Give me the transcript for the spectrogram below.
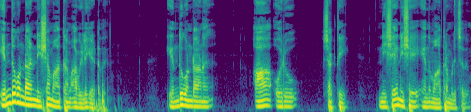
എന്തുകൊണ്ടാണ് നിഷ മാത്രം ആ വിളി കേട്ടത്? എന്തുകൊണ്ടാണ് ആ ഒരു ശക്തി നിഷേ നിഷേ എന്ന് മാത്രം വിളിച്ചത്.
